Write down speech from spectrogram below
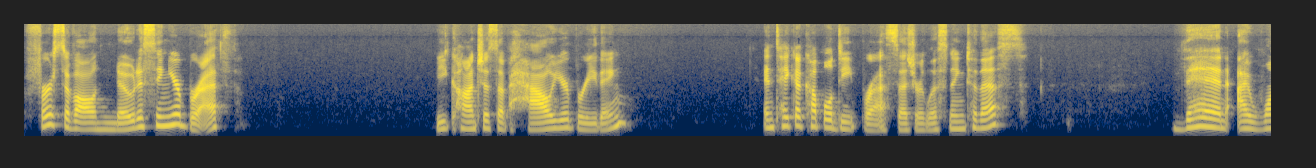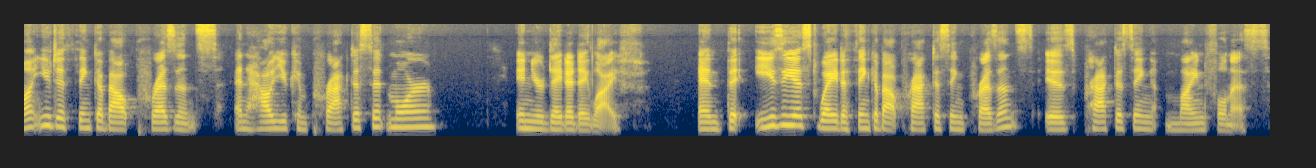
first of all, noticing your breath. Be conscious of how you're breathing and take a couple deep breaths as you're listening to this. Then I want you to think about presence and how you can practice it more in your day to day life. And the easiest way to think about practicing presence is practicing mindfulness.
